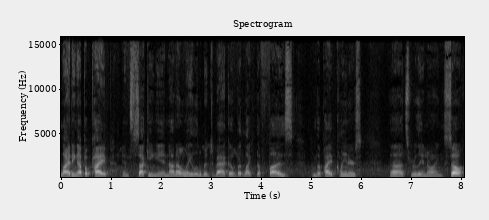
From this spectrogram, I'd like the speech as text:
lighting up a pipe and sucking in not only a little bit of tobacco, but like the fuzz from the pipe cleaners. Uh, it's really annoying. So,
